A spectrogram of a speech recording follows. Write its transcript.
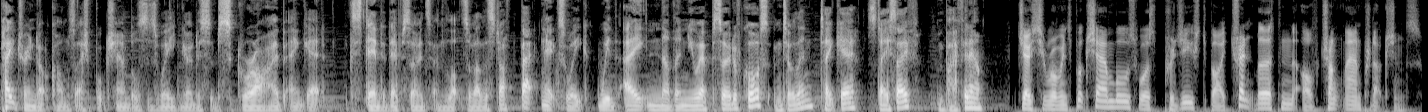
Patreon.com slash bookshambles is where you can go to subscribe and get extended episodes and lots of other stuff. Back next week with another new episode, of course. Until then, take care, stay safe, and bye for now. Josie Robbins Bookshambles was produced by Trent Burton of Trunkman Productions.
